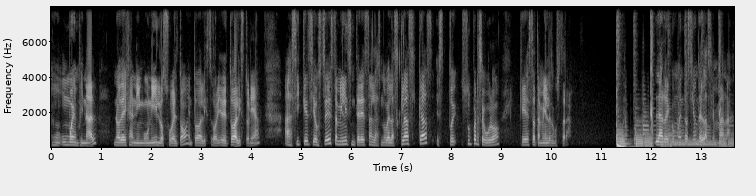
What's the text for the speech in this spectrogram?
un buen final. No deja ningún hilo suelto en toda la historia, de toda la historia. Así que si a ustedes también les interesan las novelas clásicas, estoy súper seguro que esta también les gustará. La recomendación de la semana.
